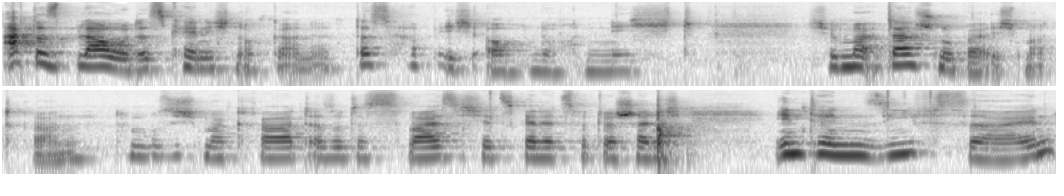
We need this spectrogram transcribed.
Ach, das Blaue, das kenne ich noch gar nicht. Das habe ich auch noch nicht. Ich will mal, da schnupper ich mal dran. Da muss ich mal gerade, also das weiß ich jetzt gar nicht. Das wird wahrscheinlich intensiv sein.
